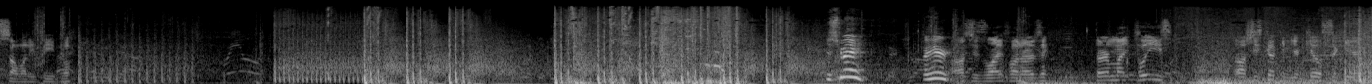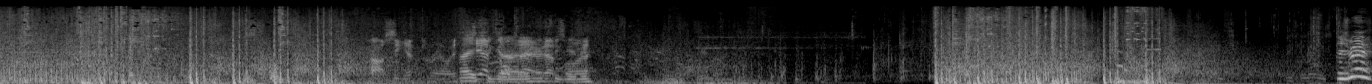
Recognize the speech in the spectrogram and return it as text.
so many people. Enemy down. reload. It's me! Right here. Oh, she's life on Rosie. Thermite, please. Oh, she's cooking your kill secure. Oh, she got really. I she she had full got it. bag, I that's why. it. It's me!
